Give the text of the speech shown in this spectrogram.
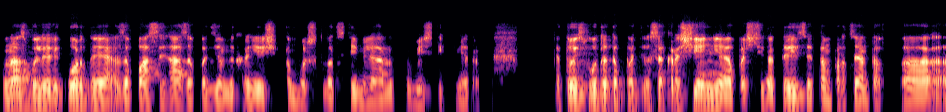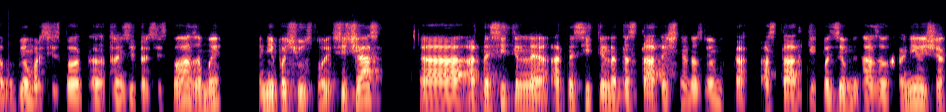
у нас были рекордные запасы газа подземных хранилищах, там больше 20 миллиардов кубических метров. то есть вот это сокращение почти на 30 там, процентов объема российского транзита российского газа мы не почувствовали. Сейчас относительно, относительно достаточные, назовем их так, остатки в подземных газовых хранилищах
